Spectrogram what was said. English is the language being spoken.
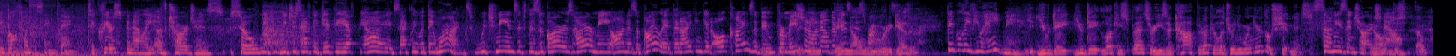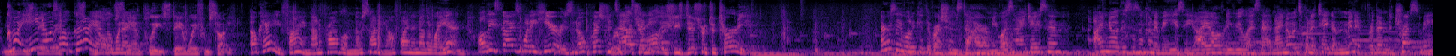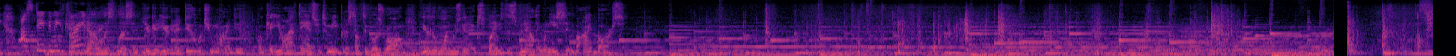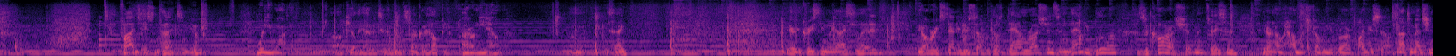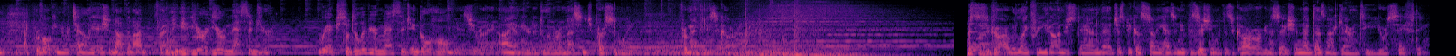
We both want the same thing to clear Spinelli of charges. So we, we just have to get the FBI exactly what they want. Which means if the Zakars hire me on as a pilot, then I can get all kinds of information They- on how their they business know runs. we were together. They believe you hate me. Y- You date you date Lucky Spencer. He's a cop. They're not gonna let you anywhere near those shipments. Sonny's in charge No, now. just uh, Come on, he knows how good I am no, what Sam, I. please stay away from Sonny. Okay, fine, not a problem. No Sonny. I'll find another way in. All these guys want to hear is no questions What about asked. your mother? She's district attorney. I was able to get the Russians to hire me, wasn't I, Jason? I know this isn't going to be easy. I already realize that, and I know it's going to take a minute for them to trust me. I'll stay beneath the radar. No, listen, listen. You're, you're gonna do what you want to do. Okay, you don't have to answer to me, but if something goes wrong, you're the one who's gonna explain it to Spinelli when he's sitting behind bars. Fine, Jason, thanks. And you? What do you want? I'll kill the attitude. It's not going to help you. I don't need help. Oh, you think? You're increasingly isolated. You overextended yourself with those damn Russians, and then you blew up a Zacchara shipment. Jason, you don't know how much trouble you brought upon yourself, not to mention provoking a retaliation. Not that I'm threatening. You're you're a messenger, Ric. So deliver your message and go home. Yes, you're right. I am here to deliver a message personally from Anthony Zacchara. Mr. Zacchara would like for you to understand that just because Sonny has a new position with the Zacchara organization, that does not guarantee your safety.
